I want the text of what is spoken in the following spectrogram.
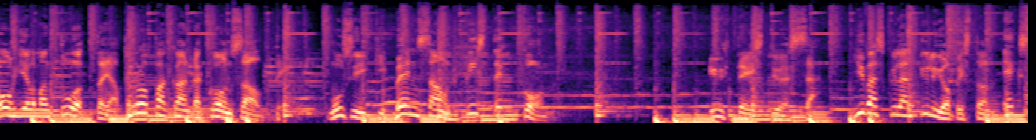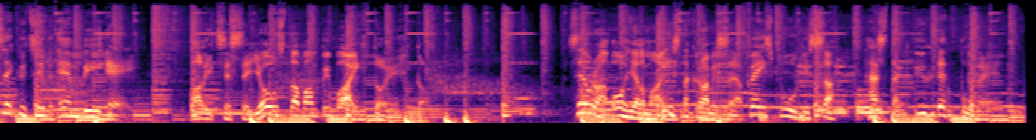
Ohjelman tuottaja Propaganda Consulting. Musiikki bensound.com. Yhteistyössä Jyväskylän yliopiston Executive MBA. Valitse se joustavampi vaihtoehto. Seuraa ohjelmaa Instagramissa ja Facebookissa hashtag yhdet puheet.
